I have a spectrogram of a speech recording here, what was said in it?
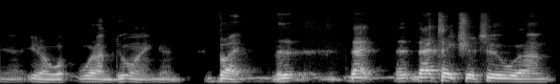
Uh, you know what, what, I'm doing, and but that that takes you to um,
